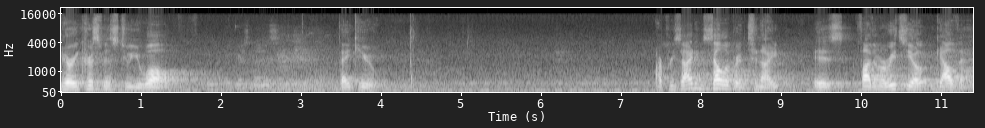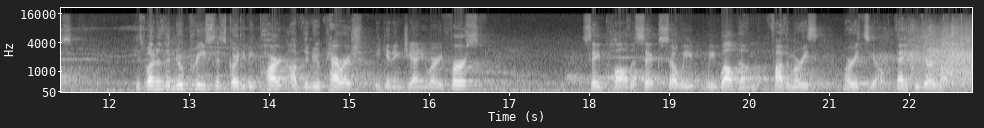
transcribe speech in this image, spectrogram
Merry Christmas to you all. Thank you. Our presiding celebrant tonight is Father Maurizio Galvez. He's one of the new priests that's going to be part of the new parish beginning January 1st, St. Paul VI. So we, we welcome Father Maurizio. Thank you very much.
